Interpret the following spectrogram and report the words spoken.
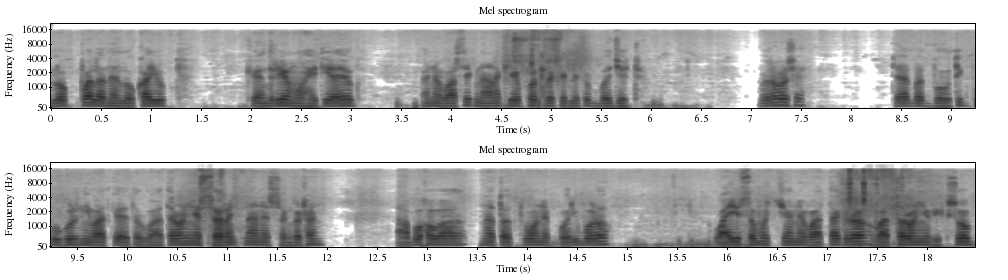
લોકપાલ અને લોકાયુક્ત, કેન્દ્રીય માહિતી આયોગ અને વાર્ષિક નાણાકીય પત્રક એટલે કે બજેટ. બરાબર છે? ત્યારબાદ ભૌતિક ભૂગોળની વાત કરીએ તો વાતાવરણીય સંરચના અને સંગઠન, આબોહવાના તત્વો અને પરિબળો, વાયુ સમુચ્ચય અને વાતાગ્રહ, વાતાવરણીય વિક્ષોભ,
